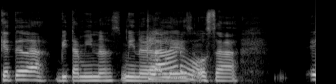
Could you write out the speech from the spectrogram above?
¿qué te da? Vitaminas, minerales, Claro. o sea, y,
